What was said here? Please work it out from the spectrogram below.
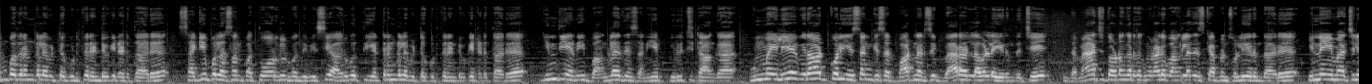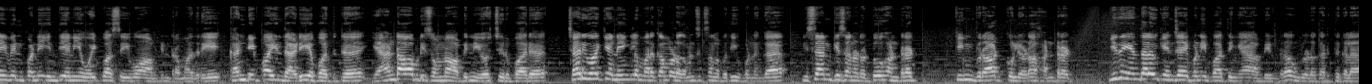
எண்பது ரன்களை விட்டு கொடுத்து ரெண்டு விக்கெட் எடுத்தாரு. சகிபுல் ஹசன் பத்து ஓவர்கள் பந்து வீசி அறுபத்தி எட்டு ரன்களை விட்டு கொடுத்து ரெண்டு விக்கெட் எடுத்தாரு. இந்திய அணி பங்களாதேஷ் அணியை பிரிச்சுட்டாங்க. உண்மையிலேயே விராட் கோலி இசான் கிசன் பார்ட்னர்ஷிப் வேற லெவல்ல இருந்துச்சு. இந்த மேட்ச் தொடங்குறதுக்கு முன்னாடி பங்களாதேஷ் கேப்டன் சொல்லி இருந்தாரு இன்னைய மேட்ச்லயும் வின் பண்ணி இந்திய அணியை ஒயிட் வாஷ் செய்வோம் அப்படின்ற மாதிரி. கண்டிப்பா இந்த அடியை பார்த்துட்டு ஏன்டா அப்படி சொன்னோம் அப்படின்னு யோசிச்சிருப்பாரு. சரி ஓகே நீங்களும் மறக்காம கமெண்ட் செக்ஷன்ல பதிவு பண்ணுங்க. இசான் கிஷனோட டூ ஹண்ட்ரட் கிங் விராட் கோலியோட ஹண்ட்ரட் இதை எந்த அளவுக்கு என்ஜாய் பண்ணி பாத்தீங்க அப்படின்ற உங்களோட கருத்துக்களை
